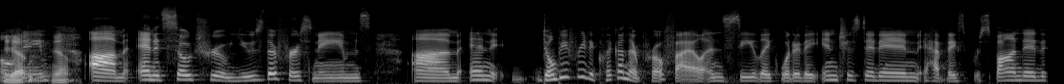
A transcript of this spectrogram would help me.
own yep, name? Yep. Um, and it's so true. Use their first names. Um, and don't be afraid to click on their profile and see like what are they interested in? Have they responded?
